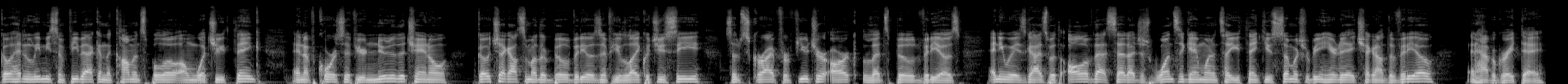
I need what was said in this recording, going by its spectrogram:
go ahead and leave me some feedback in the comments below on what you think. And of course, if you're new to the channel, go check out some other build videos. If you like what you see, subscribe for future Ark Let's Build videos. Anyways, guys, with all of that said, I just once again want to tell you thank you so much for being here today, checking out the video, and have a great day.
